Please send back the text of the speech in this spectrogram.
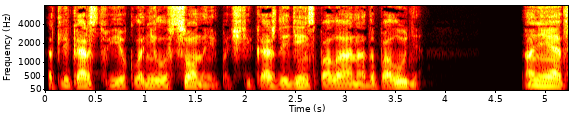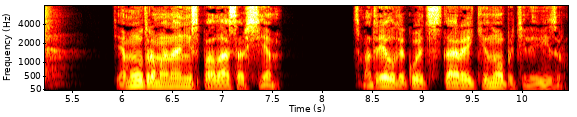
от лекарств ее клонило в сон, и почти каждый день спала она до полудня. Но нет, тем утром она не спала совсем. Смотрела какое-то старое кино по телевизору.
